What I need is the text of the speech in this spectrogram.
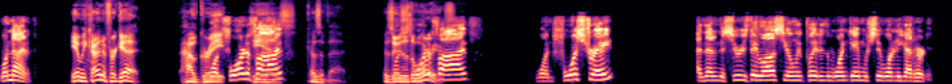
Won nine of them. Yeah, we kind of forget how great Won four to five. because of that. Because it was the four Warriors. to five. Won four straight. And then in the series they lost, he only played in the one game which they won and he got hurt in.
